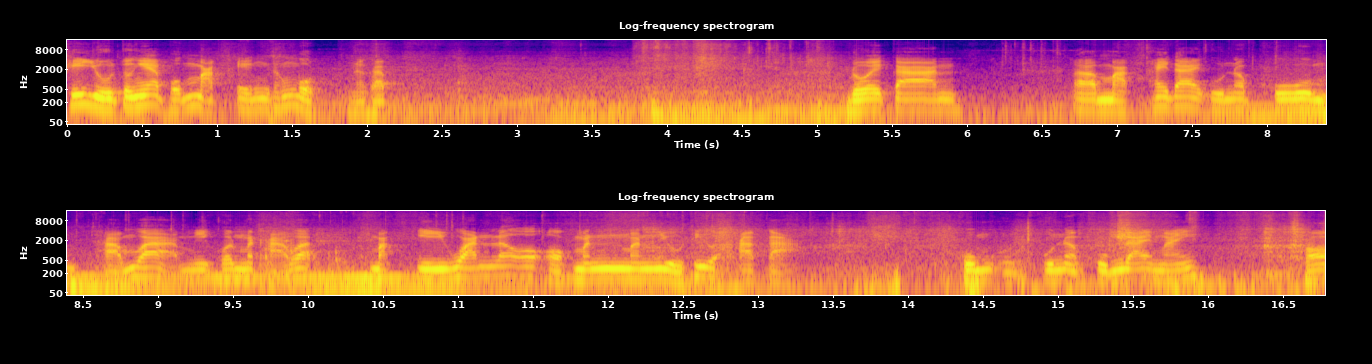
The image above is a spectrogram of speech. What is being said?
ที่อยู่ตรงเนี้ย ผมหมักเองทั้งหมดนะครับ โดยการหมักให้ได้อุณหภูมิ ถามว่ามีคนมาถามว่า หมักกี่วันแล้วเอาออกมันมันอยู่ที่อากาศ คุมอุณหภูมิได้ไหมพอ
